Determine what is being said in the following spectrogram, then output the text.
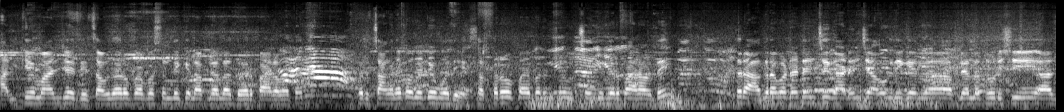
हलके माल जे आहे ते चौदा रुपयापासून देखील आपल्याला दर पाहायला मिळतात. तर चांगल्या क्वालिटीमध्ये सत्तर रुपयापर्यंत उच्चांकी दर पाहायला होते तर आग्रा बटाट्यांची गाड्यांची आवक देखील आपल्याला थोडीशी आज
